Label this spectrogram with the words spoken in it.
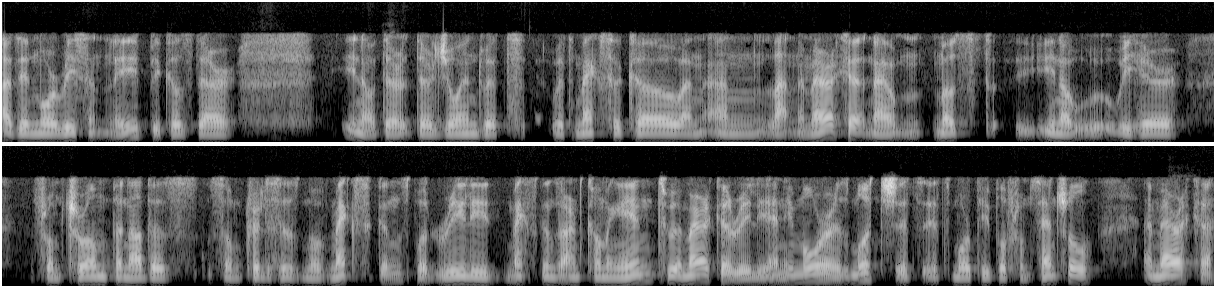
as in more recently, because they're you know they're they're joined with with Mexico and and Latin America now. Most you know we hear from Trump and others some criticism of Mexicans, but really Mexicans aren't coming in to America really anymore as much. It's it's more people from Central America.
